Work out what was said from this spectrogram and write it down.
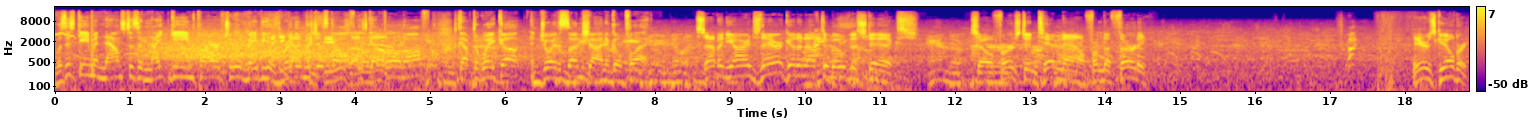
Was this game announced as a night game prior to, and maybe his rhythm was just off? He's got know. thrown off. He's got to wake up, enjoy the sunshine, and go play. Seven yards there, good enough to move the sticks. So first and 10 now from the 30. Here's Gilbert.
